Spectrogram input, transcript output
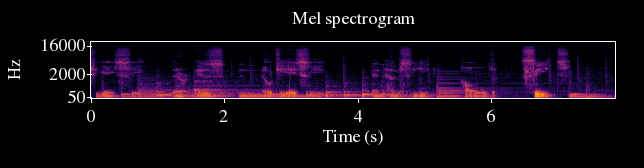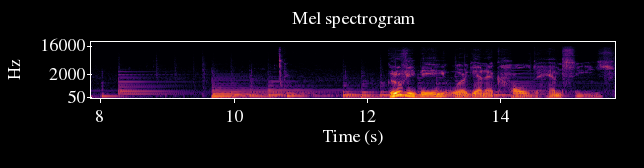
THC. There is no THC in hemp seed hulled seeds. Groovy Bee organic hulled hemp seeds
